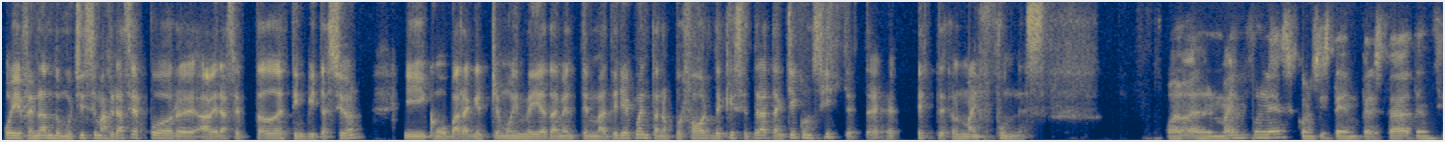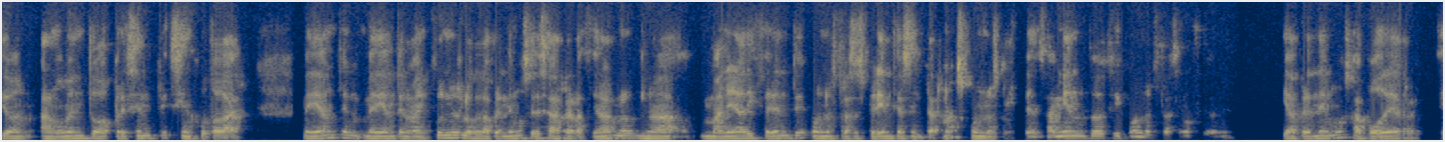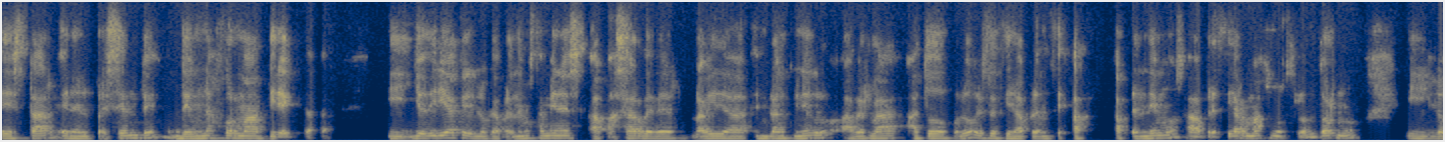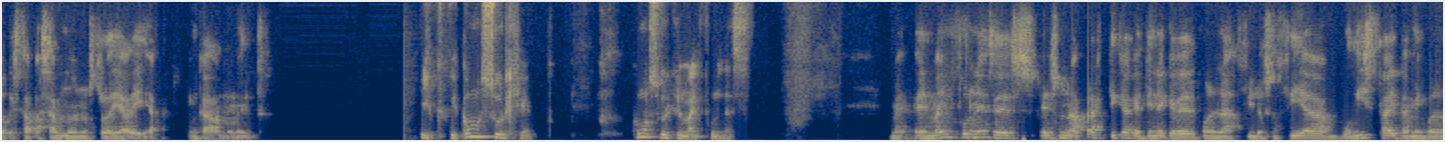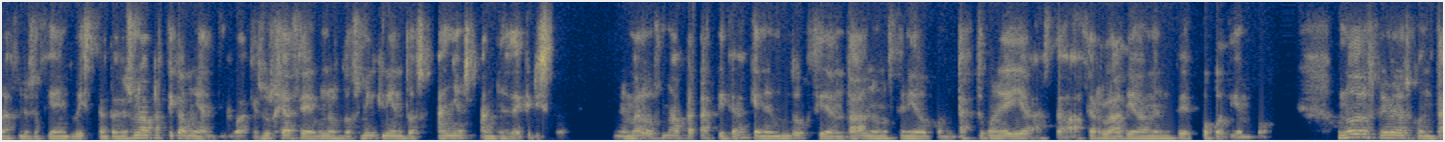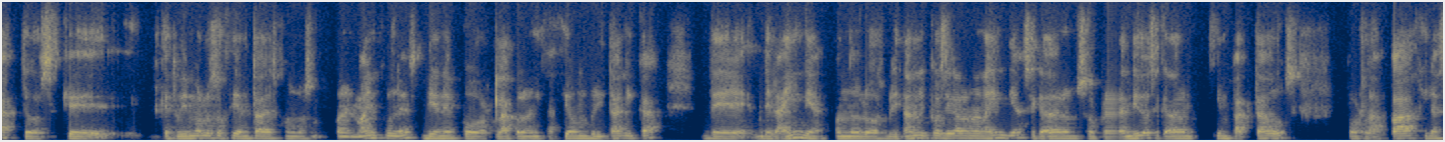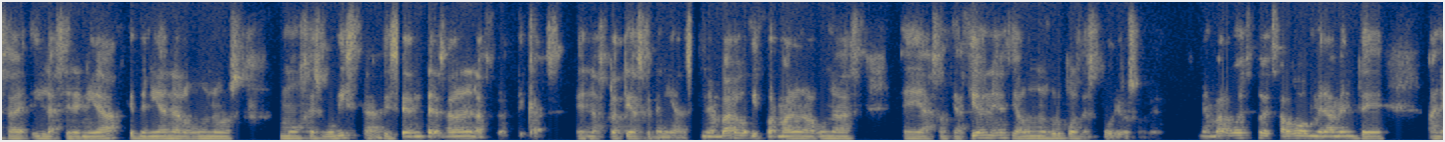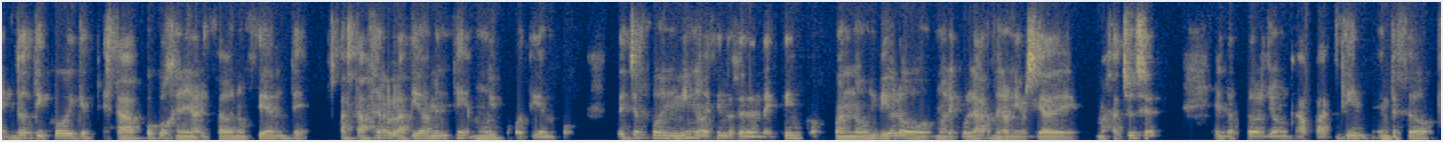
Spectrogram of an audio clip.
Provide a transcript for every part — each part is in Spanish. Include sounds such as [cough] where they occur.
Oye, Fernando, muchísimas gracias por eh, haber aceptado esta invitación y como para que entremos inmediatamente en materia, cuéntanos por favor de qué se trata, en qué consiste este, este el mindfulness. Bueno, el mindfulness consiste en prestar atención al momento presente sin juzgar. Mediante, mediante el mindfulness lo que aprendemos es a relacionarnos de una manera diferente con nuestras experiencias internas, con nuestros pensamientos y con nuestras emociones y aprendemos a poder estar en el presente de una forma directa. Y yo diría que lo que aprendemos también es a pasar de ver la vida en blanco y negro a verla a todo color, es decir, aprendemos a apreciar más nuestro entorno y lo que está pasando en nuestro día a día, en cada momento. ¿Y, y cómo surge? ¿Cómo surge el mindfulness? El mindfulness es, una práctica que tiene que ver con la filosofía budista y también con la filosofía hinduista. Entonces es una práctica muy antigua, que surge hace unos 2500 años antes de Cristo. Sin embargo, es una práctica que en el mundo occidental no hemos tenido contacto con ella hasta hace relativamente poco tiempo. Uno de los primeros contactos que, que tuvimos los occidentales con, los, con, el mindfulness viene por la colonización británica de, de, la India. Cuando los británicos llegaron a la India se quedaron sorprendidos, se quedaron impactados por la paz y la, y la serenidad que tenían algunos monjes budistas y se interesaron en las prácticas, en las prácticas que tenían. Sin embargo, y formaron algunas eh, asociaciones y algunos grupos de estudios sobre Sin embargo, esto es algo meramente anecdótico y que estaba poco generalizado en Occidente hasta hace relativamente muy poco tiempo. De hecho, fue en 1975 cuando un biólogo molecular de la Universidad de Massachusetts, el doctor John Kabat-Zinn, empezó,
